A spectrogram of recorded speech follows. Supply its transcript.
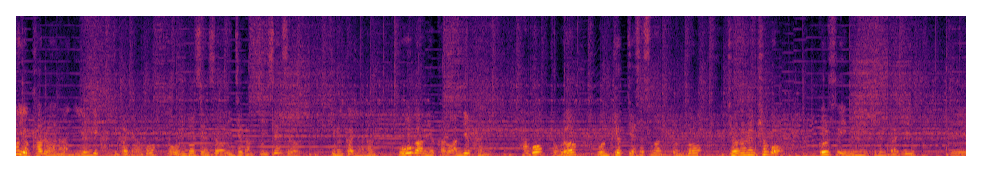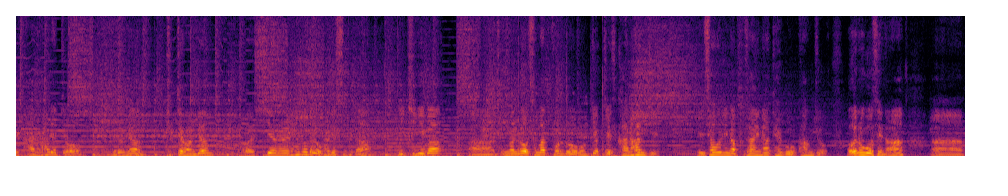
코 역할을 하는 이 연기 감지까지 하고 또 온도 센서, 인체 감지 센서 기능까지 하는 보호감 역할을 완벽하게 하고 더불어 원격지에서 스마트폰도 전원을 켜고 끌 수 있는 기능까지 예, 가능하겠죠. 그러면 직접 한번 어, 시연을 해보도록 하겠습니다. 이 기기가 아, 정말로 스마트폰으로 원격지에서 가능한지 이 서울이나 부산이나 대구, 광주 어느 곳에나 아,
